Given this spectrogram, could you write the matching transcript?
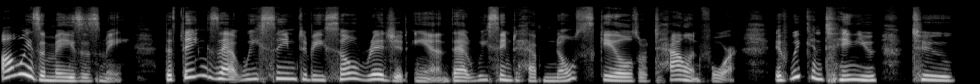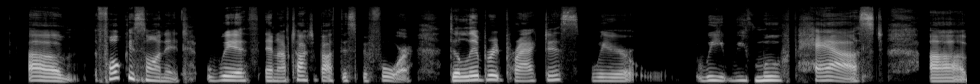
always amazes me. The things that we seem to be so rigid in, that we seem to have no skills or talent for, if we continue to um, focus on it with, and I've talked about this before, deliberate practice where we we've moved past uh,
